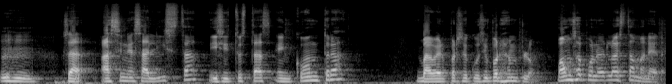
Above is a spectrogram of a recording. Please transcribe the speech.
O sea, hacen esa lista y si tú estás en contra, va a haber persecución. Por ejemplo, vamos a ponerlo de esta manera.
